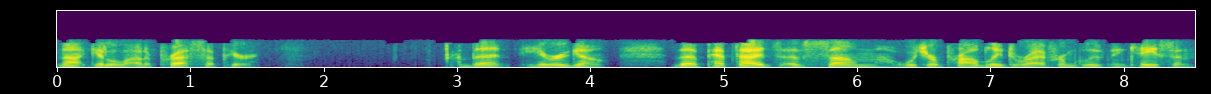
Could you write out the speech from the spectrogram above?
not get a lot of press up here. But here we go. The peptides of some, which are probably derived from gluten and casein,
